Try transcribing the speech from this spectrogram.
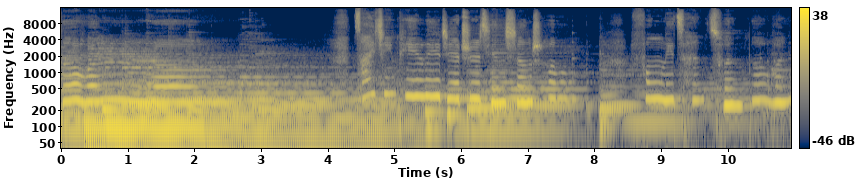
的温柔，在精疲力竭之间相守。风里残存的温。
